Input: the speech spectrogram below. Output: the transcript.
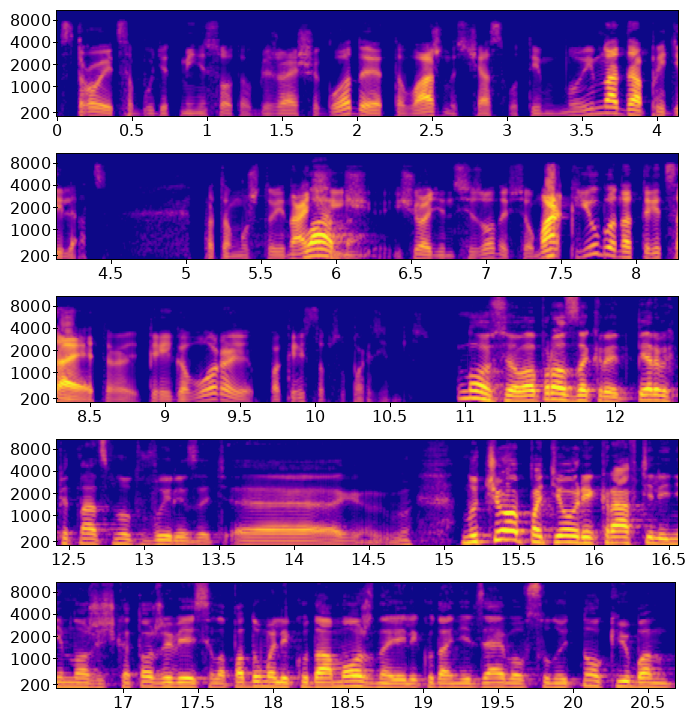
строиться будет Миннесота в ближайшие годы, это важно сейчас вот им, ну, им надо определяться. Потому что иначе еще, еще один сезон и все. Марк Кьюбан отрицает переговоры по Кристапсу Порзингису. Ну все, вопрос закрыт. Первых 15 минут вырезать. Э, ну что, по теории крафтили немножечко, тоже весело. Подумали, куда можно или куда нельзя его всунуть. Но Кьюбан...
